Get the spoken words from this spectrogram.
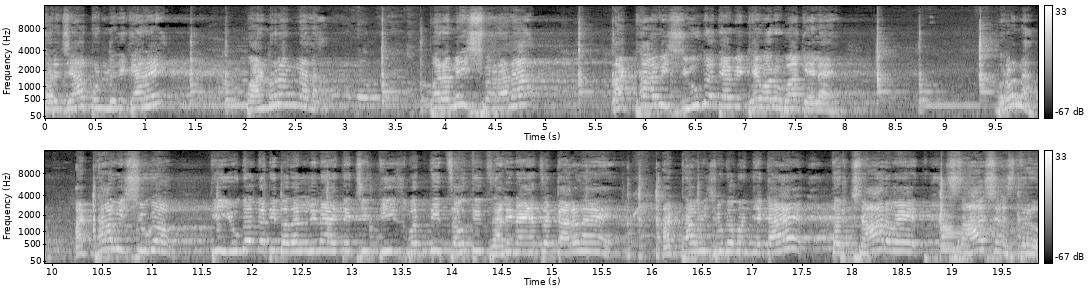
तर ज्या पुंडलिकाने पांडुरंगाला परमेश्वराला अठ्ठावीस युग त्या विठेवर उभा केलाय बरोबर ना? अठ्ठावीस युग ती युग कधी बदलली नाही त्याची तीस बत्तीस चौतीस झाली नाही याचं कारण आहे. अठ्ठावीस युग म्हणजे काय? तर चार वेद सहा शास्त्र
